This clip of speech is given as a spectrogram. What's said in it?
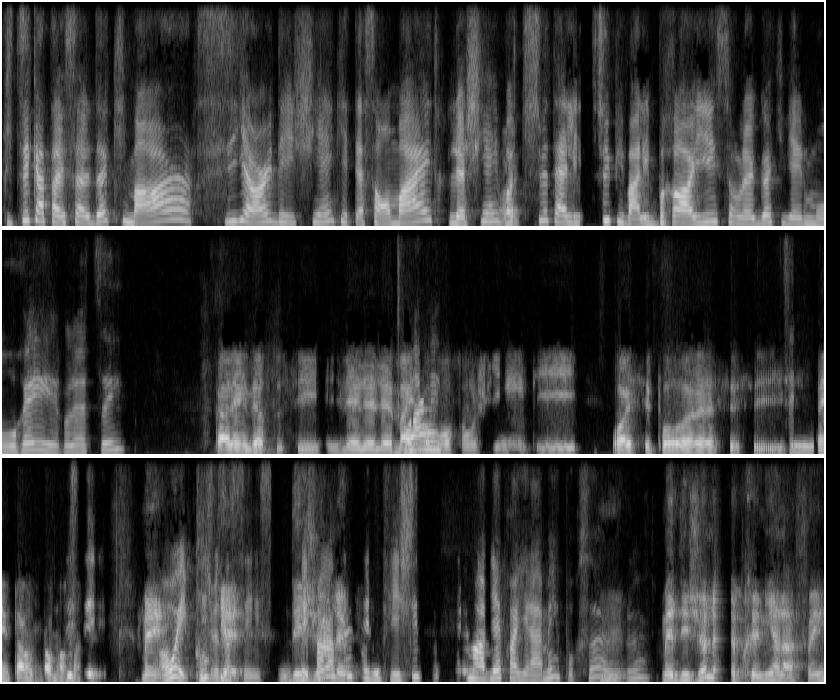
puis tu sais, quand t'as un soldat qui meurt, s'il y a un des chiens qui était son maître, le chien va tout de suite aller dessus puis il va aller brailler sur le gars qui vient de mourir, là, tu sais. à l'inverse aussi, le, le, maître va voir son chien, puis ouais, c'est pas, euh, c'est intense par moment. Mais ah oui, puis je veux dire, c'est déjà le... réfléchi, c'est tellement bien programmé pour ça. Mm. Mais déjà le premier à la fin,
